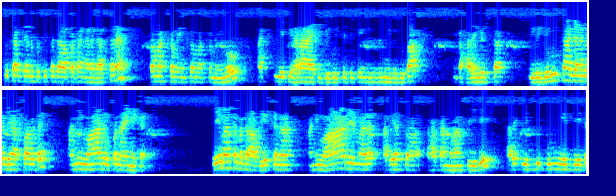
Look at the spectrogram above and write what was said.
පුතග්ජන ප්‍රතිපදාව පටන් අරගත්තා නම් ක්‍රමක්‍රමයෙන් ක්‍රමක්‍රමයෙන් නෝ අක්තියති හරායති දිගුච්චති කියන මේක දුක මේක හලියුත්තක් මේක යොගුත්තා ජනක දෙයක් වගේ අනිවාර්ය උපනයනය කරනවා. ඒ මට්ටමට අපි එක්කන අනිවාර්යයෙන්ම අරියත් සහකම් වහන්සේගේ අර කිසි පුණ්‍යයේදීට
